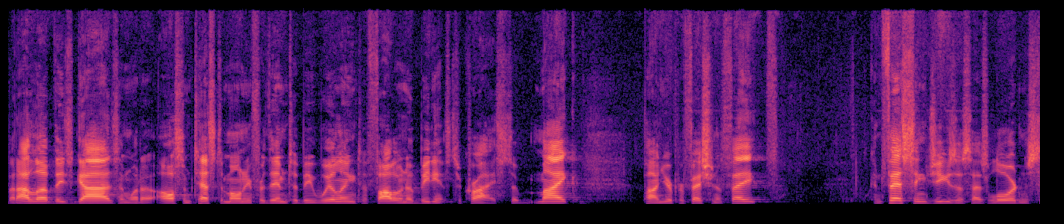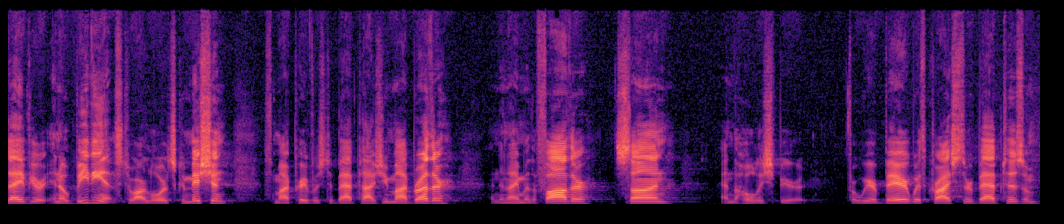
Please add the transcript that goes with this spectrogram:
but I love these guys, and what an awesome testimony for them to be willing to follow in obedience to Christ. So, Mike, upon your profession of faith, confessing Jesus as Lord and Savior in obedience to our Lord's commission, it's my privilege to baptize you, my brother, in the name of the Father, Son, and the Holy Spirit. For we are buried with Christ through baptism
